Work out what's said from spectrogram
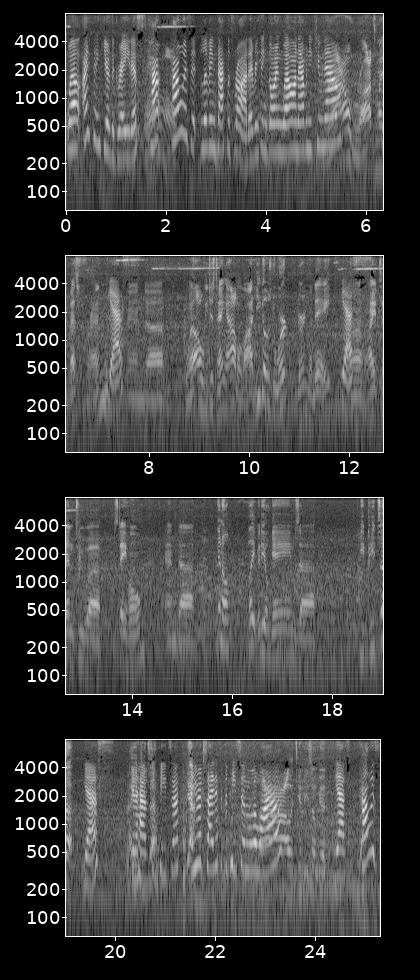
Well, I think you're the greatest. How Oh. how is it living back with Rod? Everything going well on Avenue Q now? Well, Rod's my best friend. Yes. And, uh, well, we just hang out a lot. He goes to work during the day. Yes. Uh, I tend to uh, stay home and, uh, you know, play video games, uh, eat pizza. Yes. We're I gonna have pizza. some pizza. Yeah. Are you excited for the pizza in a little while? Oh, it's going to be so good. Yes. How is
